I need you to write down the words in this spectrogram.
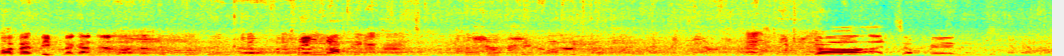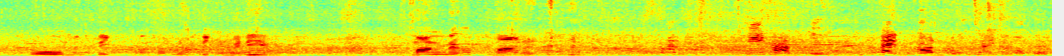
ร้อยแปดสิบละกันนะร้อยแปดสิบขึ้นเป็นความอยู่นะคะเป็นความอยู่นะแต่พูดถึง ก็อาจจะเป็นโรแมนติกมั้งครับโรแมนติกคอมเมดี้มั้งครับมั้งนะครับมั้งที่ถามถึงแฟนคอนดวงใจของผม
